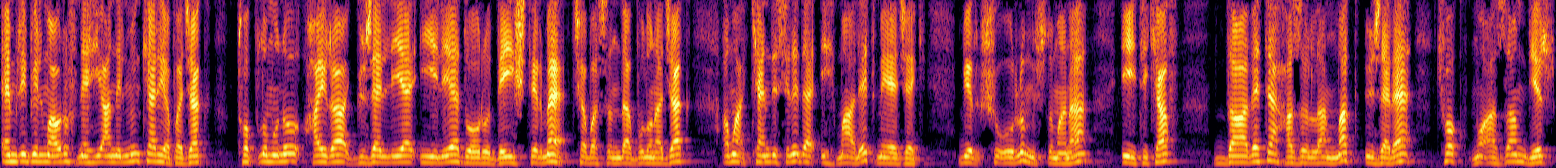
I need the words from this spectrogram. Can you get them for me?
emri bil maruf nehyanil münker yapacak, toplumunu hayra, güzelliğe, iyiliğe doğru değiştirme çabasında bulunacak ama kendisini de ihmal etmeyecek bir şuurlu Müslümana itikaf, davete hazırlanmak üzere çok muazzam bir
